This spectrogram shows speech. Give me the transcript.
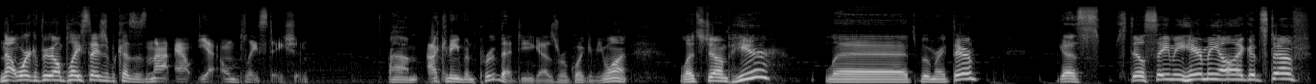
Not working for you on PlayStation because it's not out yet on PlayStation. Um, I can even prove that to you guys real quick if you want. Let's jump here. Let's boom right there. You guys still see me, hear me, all that good stuff?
